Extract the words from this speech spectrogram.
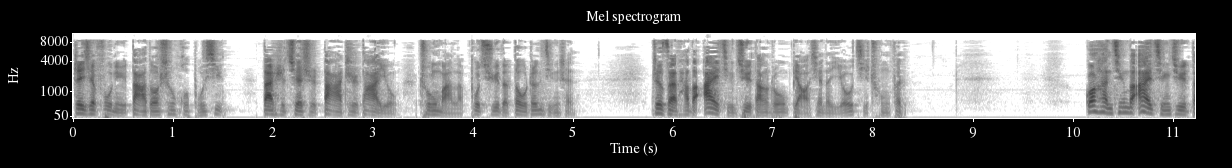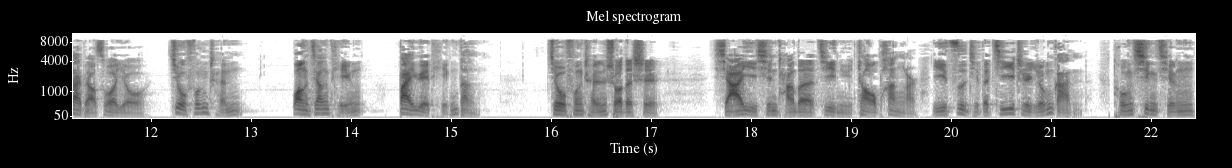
这些妇女大多生活不幸，但是却是大智大勇，充满了不屈的斗争精神。这在他的爱情剧当中表现的尤其充分。关汉卿的爱情剧代表作有《救风尘》《望江亭》《拜月亭》等。《救风尘》说的是。侠义心肠的妓女赵盼儿，以自己的机智勇敢，同性情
